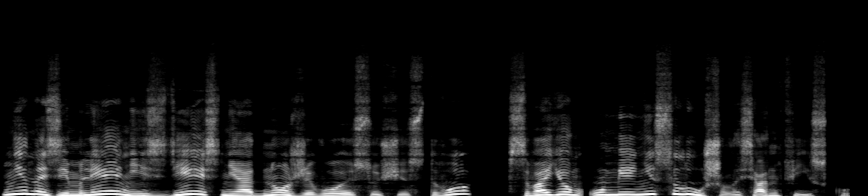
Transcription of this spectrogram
Ни на земле, ни здесь ни одно живое существо в своем уме не слушалось Анфиску.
